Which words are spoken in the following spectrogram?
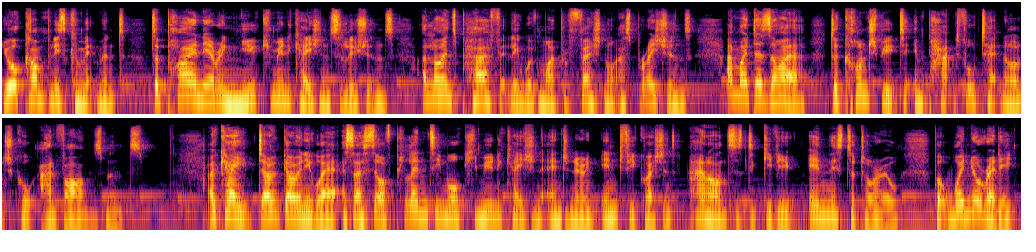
Your company's commitment to pioneering new communication solutions aligns perfectly with my professional aspirations and my desire to contribute to impactful technological advancements. Okay, don't go anywhere as I still have plenty more communication engineering interview questions and answers to give you in this tutorial, but when you're ready,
